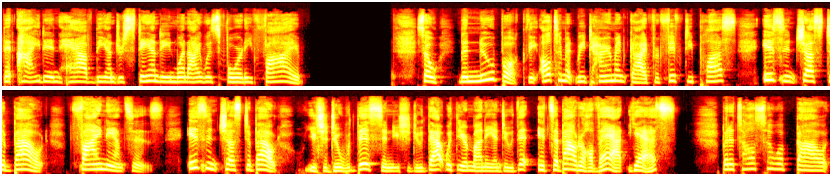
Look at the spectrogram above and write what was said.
that I didn't have the understanding when I was 45. So, the new book, The Ultimate Retirement Guide for 50 Plus, isn't just about finances, isn't just about you should do this and you should do that with your money and do that. It's about all that, yes, but it's also about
